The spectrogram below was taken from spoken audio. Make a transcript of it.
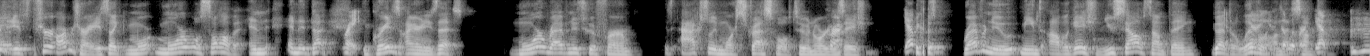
it's, it's pure arbitrary. It's like more more will solve it. And and it does. Right. The greatest irony is this: more revenue to a firm is actually more stressful to an organization. Correct. Yep. Because revenue means obligation. You sell something, you got to deliver on deliver. that something. Yep. Mm-hmm.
